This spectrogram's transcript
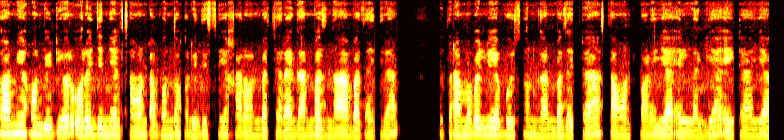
তো আমি এখন ভিডিওর অরিজিনাল সাউন্ডটা বন্ধ করে দিছি, কারণ বাচ্চারা গান বাজনা বাজাইতরা। তো তারা মোবাইল নিয়ে বইসন, গান বাজাইতরা সাউন্ড বাড়াইয়া, এল লাগিয়া, এইটা ইয়া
